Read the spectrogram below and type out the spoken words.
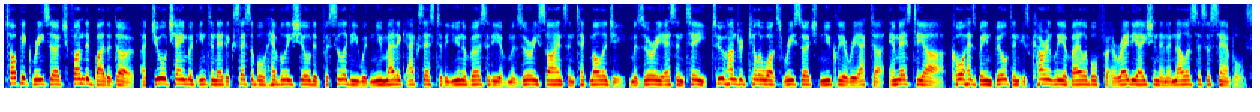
Topic research funded by the DOE, a dual-chambered Internet-accessible heavily shielded facility with pneumatic access to the University of Missouri Science and Technology Missouri S&T 200 kilowatts Research Nuclear Reactor MSTR core has been built and is currently available for irradiation and analysis of samples.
